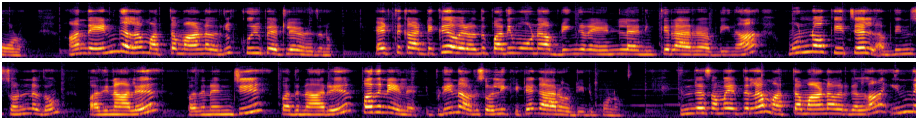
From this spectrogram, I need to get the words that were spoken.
போகணும். அந்த எண்களை மற்ற மாணவர்கள் குறிப்பேட்டில் எழுதணும். எடுத்துக்காட்டுக்கு அவர் வந்து பதிமூணு அப்படிங்கிற எண்ணில் நிற்கிறாரு அப்படின்னா முன்னோக்கி செல் அப்படின்னு சொன்னதும் பதினாலு பதினஞ்சு பதினாறு பதினேழு இப்படின்னு அவர் சொல்லிக்கிட்டே காரை ஓட்டிகிட்டு போகணும். இந்த சமயத்தில் மற்ற மாணவர்கள்லாம் இந்த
